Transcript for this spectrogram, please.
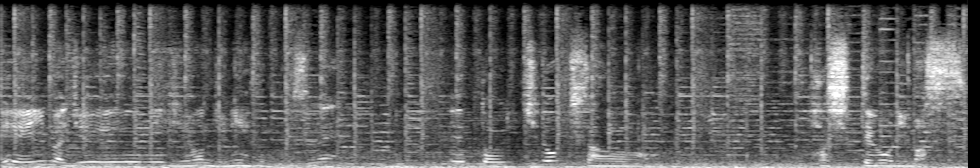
えー、今12時42分ですね。えっ、と一六さん走っております。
